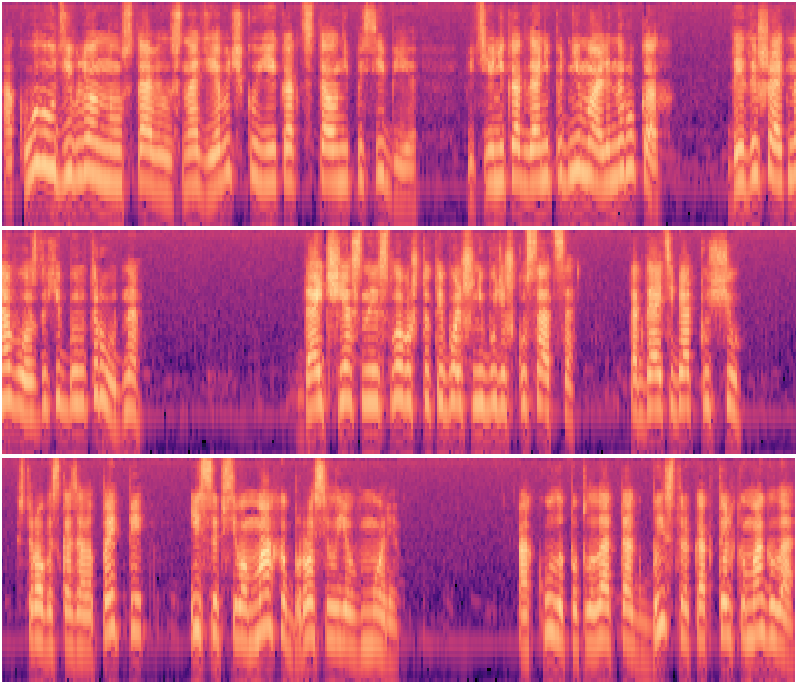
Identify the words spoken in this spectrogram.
Акула удивленно уставилась на девочку, ей как-то стало не по себе, ведь ее никогда не поднимали на руках, да и дышать на воздухе было трудно. «Дай честное слово, что ты больше не будешь кусаться, тогда я тебя отпущу», — строго сказала Пеппи, — и со всего маха бросил ее в море. Акула поплыла так быстро, как только могла.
